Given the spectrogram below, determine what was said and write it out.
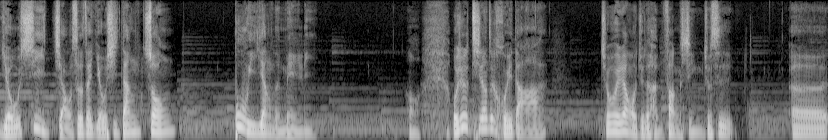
游戏角色在游戏当中不一样的魅力。哦，我觉得听到这个回答，就会让我觉得很放心，就是呃，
